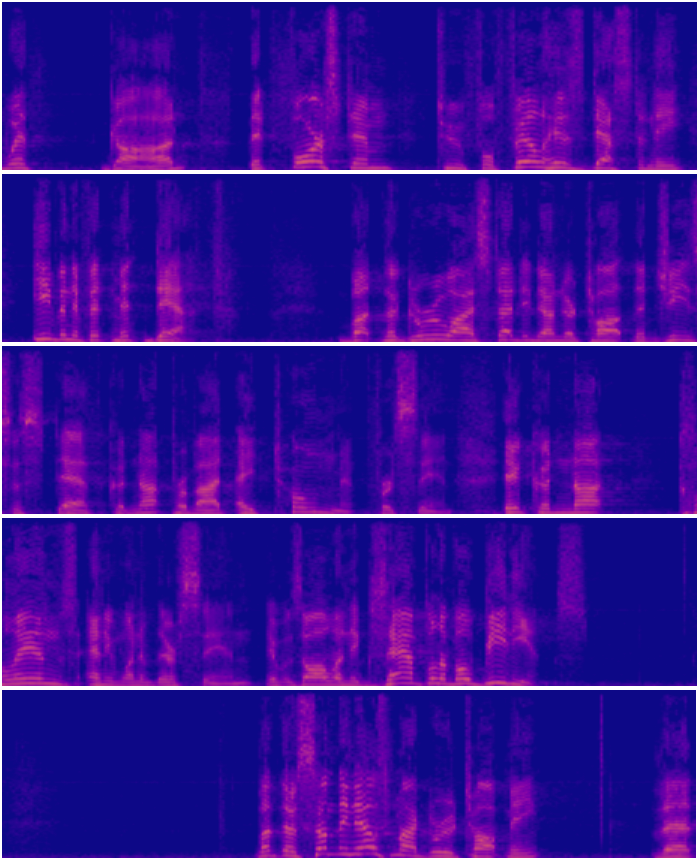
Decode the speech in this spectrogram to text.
with God that forced him to fulfill his destiny, even if it meant death. But the guru I studied under taught that Jesus' death could not provide atonement for sin. It could not cleanse anyone of their sin. It was all an example of obedience. But there's something else my guru taught me that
